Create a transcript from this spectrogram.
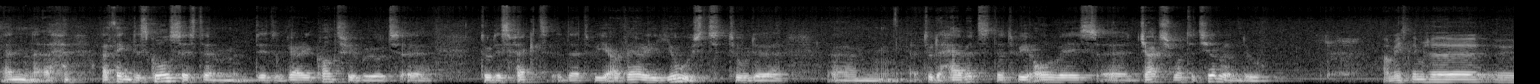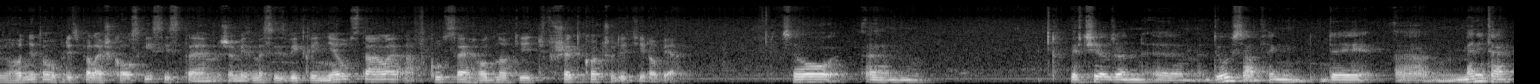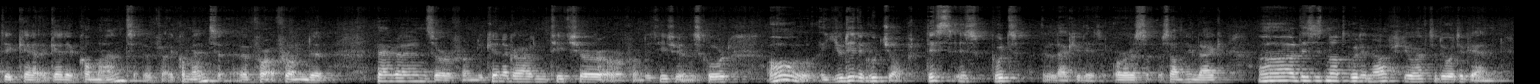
And I think the school system did very contribute to this fact that we are very used to the um, to the habit that we always uh, judge what the children do. A myslím, že uh, hodne tomu prispel aj školský systém, že my sme si zvykli neustále a v kuse hodnotiť všetko, čo deti robia. So, um, if children um, do something, they uh, many times they get a command, a comment uh, from the parents or from the kindergarten teacher or from the teacher in the school, oh, you did a good job. This is good like you did. Or something like, oh, this is not good enough, you have to do it again.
